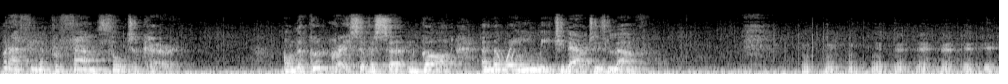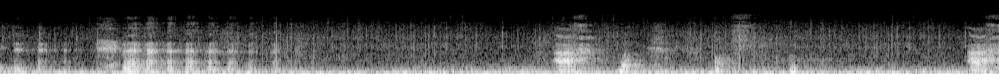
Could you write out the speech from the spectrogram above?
but I feel a profound thought occurring on the good grace of a certain God and the way he meted out his love. Ah, well. Oh. Ah.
